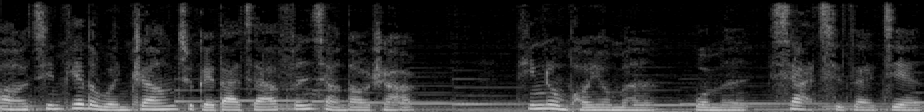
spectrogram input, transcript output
好，今天的文章就给大家分享到这儿，听众朋友们，我们下期再见。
